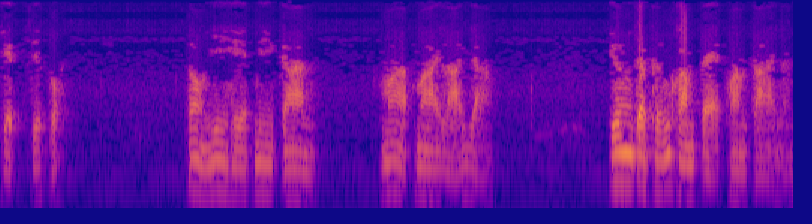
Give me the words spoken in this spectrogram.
เจ็บเสียก่อน ต้องมีเหตุมีการมากมายหลายอย่าง จึงจะถึงความแตกความตายนั้น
